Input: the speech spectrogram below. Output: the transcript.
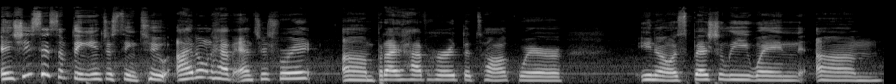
And she said something interesting too. I don't have answers for it, um, but I have heard the talk where you know, especially when, um,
